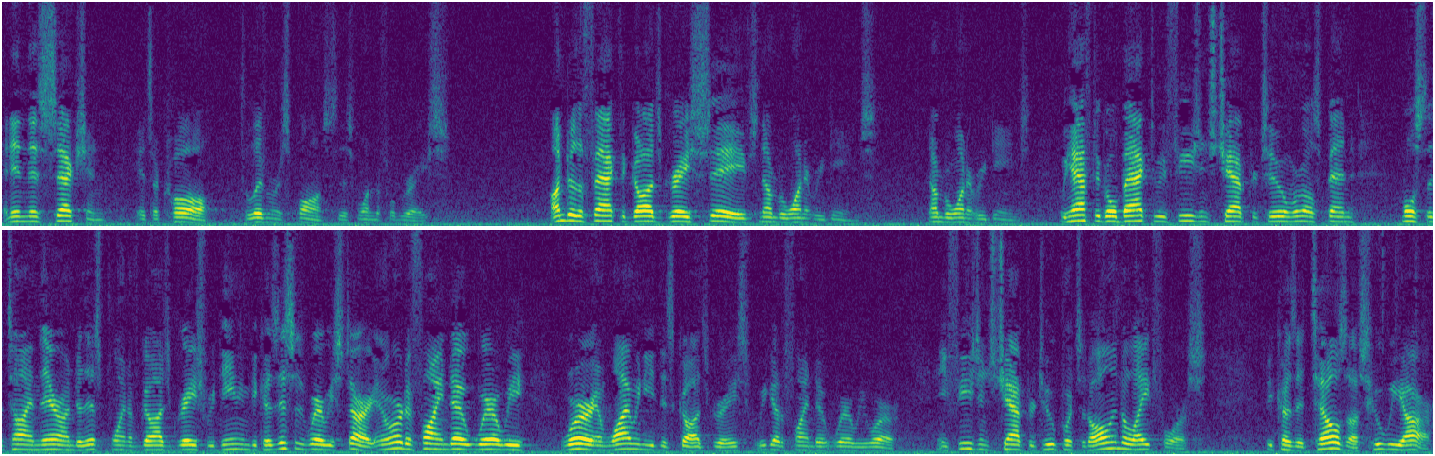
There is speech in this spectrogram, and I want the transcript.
And in this section, it's a call to live in response to this wonderful grace under the fact that God's grace saves, number one, it redeems. Number one, it redeems. We have to go back to Ephesians chapter 2, and we're going to spend most of the time there under this point of God's grace redeeming because this is where we start. In order to find out where we were and why we need this God's grace, we got to find out where we were. And Ephesians chapter 2 puts it all into light for us because it tells us who we are.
